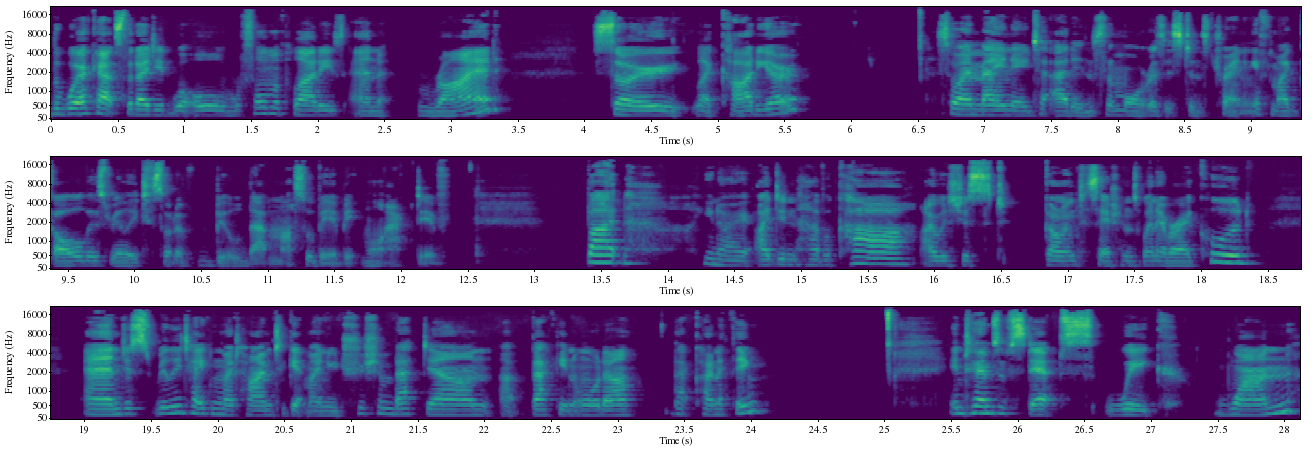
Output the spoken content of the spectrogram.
The workouts that I did were all reformer Pilates and ride, so like cardio. So I may need to add in some more resistance training if my goal is really to sort of build that muscle, be a bit more active. But, you know, I didn't have a car. I was just going to sessions whenever I could and just really taking my time to get my nutrition back down, uh, back in order, that kind of thing. In terms of steps, week one,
